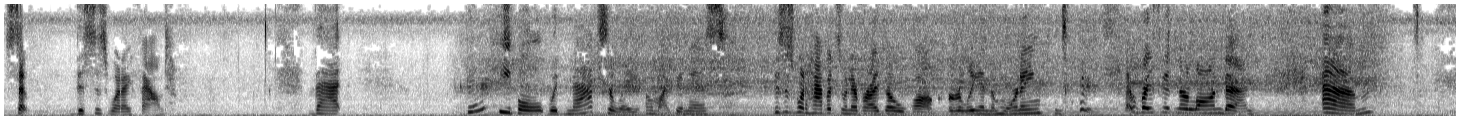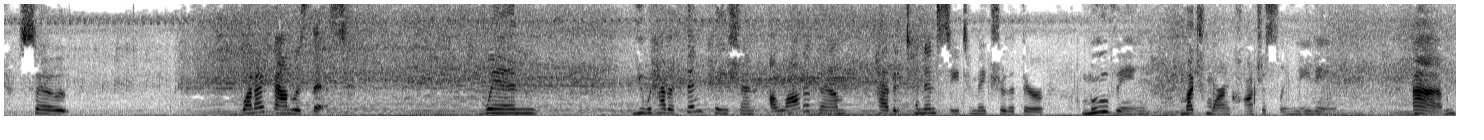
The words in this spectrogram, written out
So this is what I found. That thin people would naturally, oh my goodness, this is what happens whenever I go walk early in the morning. Everybody's getting their lawn done. Um, so what I found was this. When you have a thin patient, a lot of them have a tendency to make sure that they're moving much more unconsciously, meaning um,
